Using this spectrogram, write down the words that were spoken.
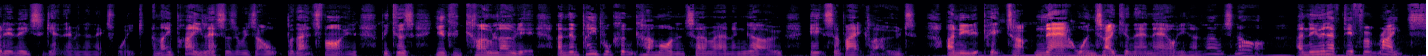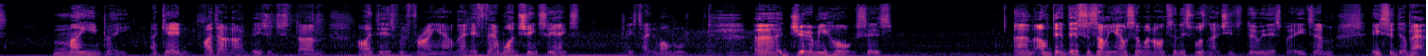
but it needs to get there in the next week. And they pay less as a result, but that's fine because you could co-load it. And then people couldn't come on and turn around and go, it's a backload. I need it picked up now and taken there now. And you go, no, it's not. And you would have different rates. Maybe. Again, I don't know. These are just um, ideas we're throwing out there. If they're watching CX, please take them on board. Uh, Jeremy Hawk says, um, oh, this was something else I went on to. This wasn't actually to do with this, but he's um, he said about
